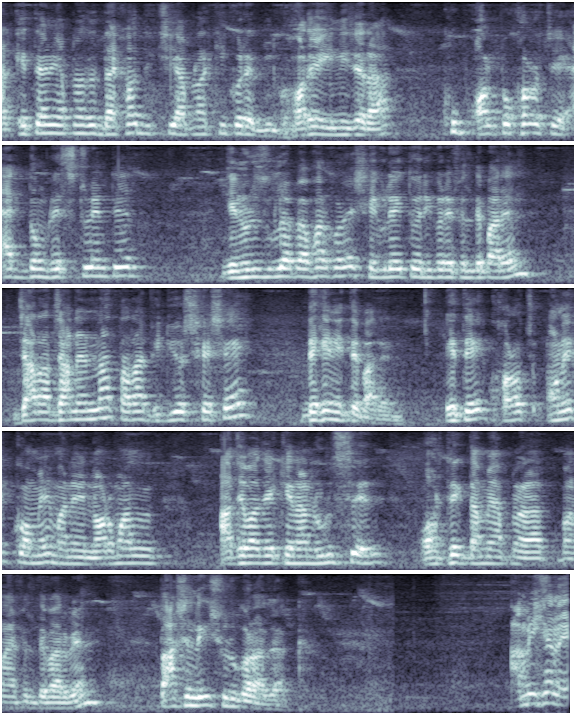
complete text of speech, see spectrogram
আর এতে আমি আপনাদের দেখাও দিচ্ছি আপনারা কী করে ঘরেই নিজেরা খুব অল্প খরচে একদম রেস্টুরেন্টের যে নুডলসগুলো ব্যবহার করে, সেগুলোই তৈরি করে ফেলতে পারেন। যারা জানেন না, তারা ভিডিও শেষে দেখে নিতে পারেন। এতে খরচ অনেক কমে মানে নর্মাল আজে বাজে কেনা নুডলসের অর্ধেক দামে আপনারা বানায় ফেলতে পারবেন। তো আসেন দেখি শুরু করা যাক। আমি এখানে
